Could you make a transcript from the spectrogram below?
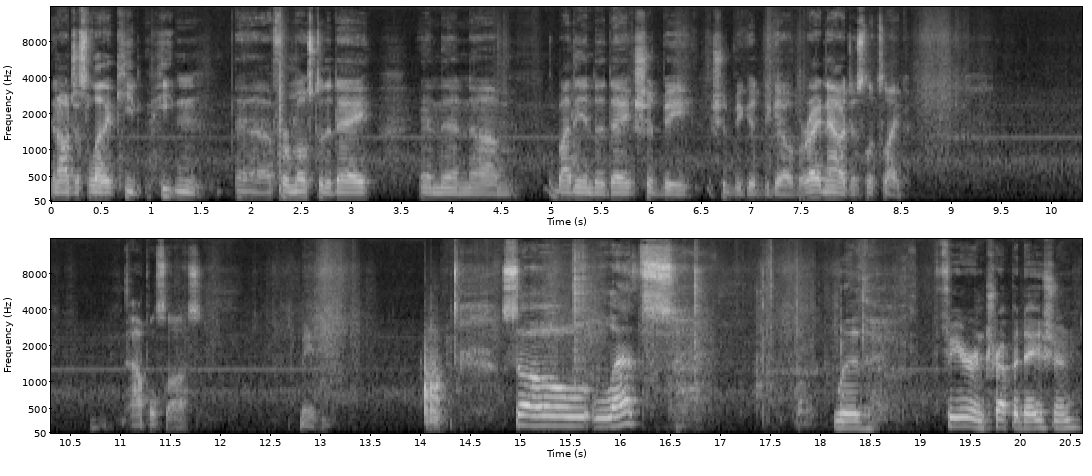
and I'll just let it keep heating uh, for most of the day and then um, by the end of the day it should be should be good to go but right now it just looks like applesauce maybe so let's with fear and trepidation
